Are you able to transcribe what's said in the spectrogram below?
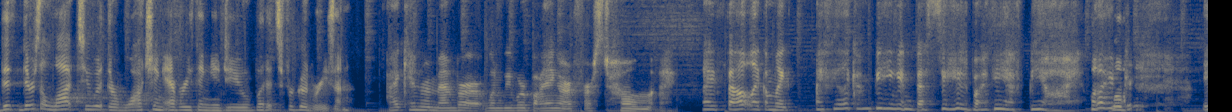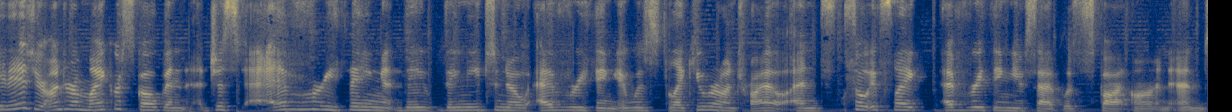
th- there's a lot to it. They're watching everything you do, but it's for good reason. I can remember when we were buying our first home. I, I felt like I'm like, I feel like I'm being investigated by the FBI. Like, well, it is. You're under a microscope and just everything they they need to know everything. It was like you were on trial. And so it's like everything you said was spot on. And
